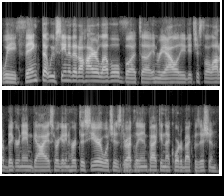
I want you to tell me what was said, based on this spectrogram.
we think that we've seen it at a higher level, but uh, in reality, it's just a lot of bigger name guys who are getting hurt this year, which is directly mm-hmm. impacting that quarterback position.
